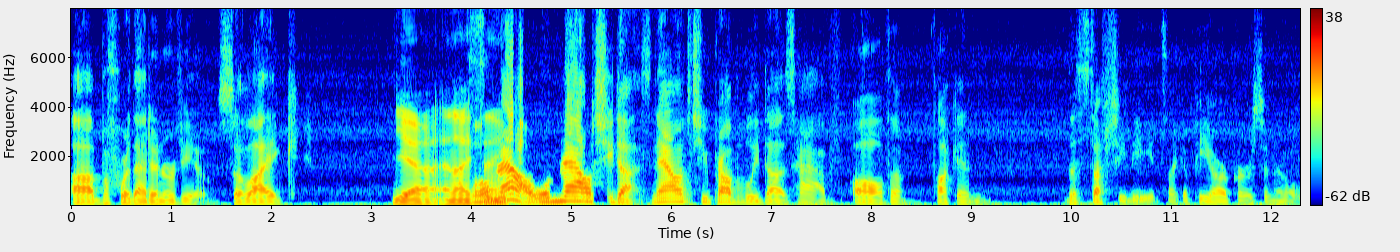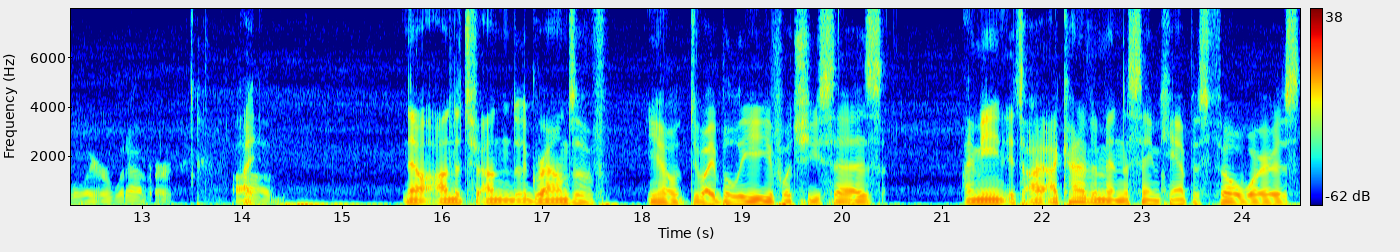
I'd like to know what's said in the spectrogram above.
uh, before that interview. So like, Yeah, and I well think now, well now she does. Now she probably does have all the fucking the stuff she needs, like a PR person and a lawyer or whatever. I- Um, now on the tr- on the grounds of you know, do I believe what she says? I mean, it's I, I kind of am in the same camp as Phil, whereas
